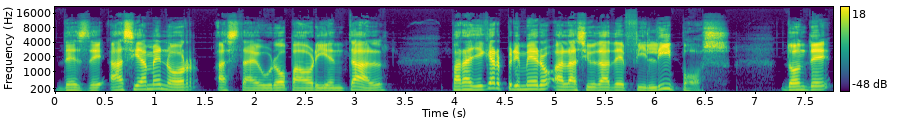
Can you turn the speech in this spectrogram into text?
desde Asia Menor hasta Europa Oriental para llegar primero a la ciudad de Filipos, donde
